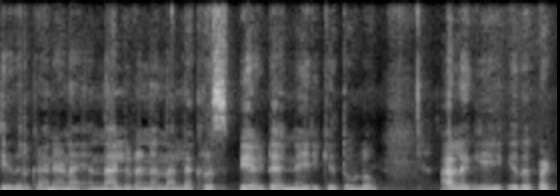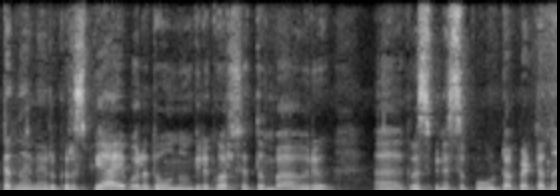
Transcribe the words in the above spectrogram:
ചെയ്തെടുക്കാനാണ്. എന്നാലും തന്നെ നല്ല ക്രിസ്പി ആയിട്ട് തന്നെ ഇരിക്കത്തുള്ളൂ. അല്ലെങ്കിൽ ഇത് പെട്ടെന്ന് തന്നെ ഒരു ക്രിസ്പി ആയ പോലെ തോന്നുമെങ്കിലും കുറച്ച് എത്തുമ്പോൾ ആ ഒരു ക്രിസ്പിനെസ് പോട്ടോ പെട്ടെന്ന്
